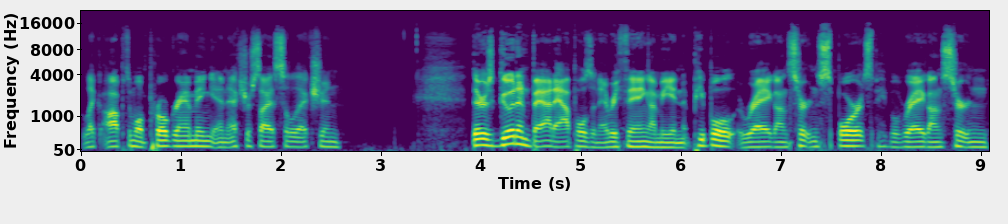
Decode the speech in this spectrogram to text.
like optimal programming and exercise selection there's good and bad apples and everything. I mean, people rag on certain sports, people rag on certain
